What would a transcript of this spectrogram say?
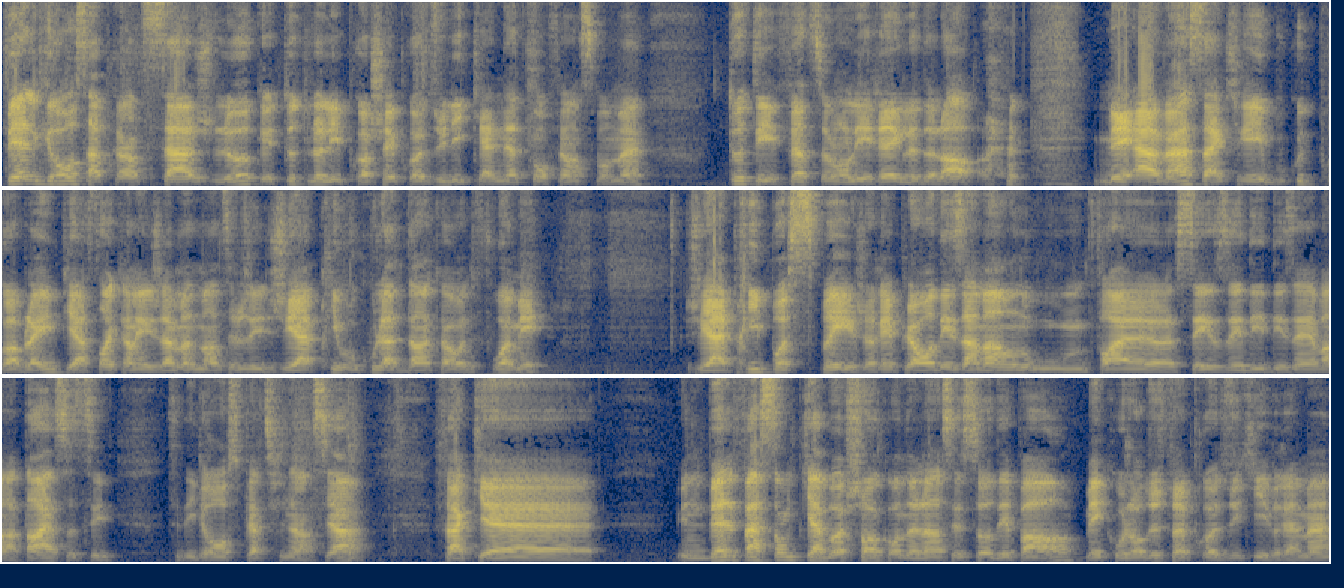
bel gros apprentissage là, que tous les prochains produits, les canettes qu'on fait en ce moment, tout est fait selon les règles de l'art. mais avant, ça a créé beaucoup de problèmes, puis à quand les gens me demandent, j'ai- appris beaucoup là-dedans encore une fois, mais j'ai appris pas si pire. J'aurais pu avoir des amendes ou me faire euh, saisir des, inventaires, ça c'est c'est des grosses pertes financières. Fait que euh, une belle façon de cabochon qu'on a lancé ça au départ, mais qu'aujourd'hui c'est un produit qui est vraiment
